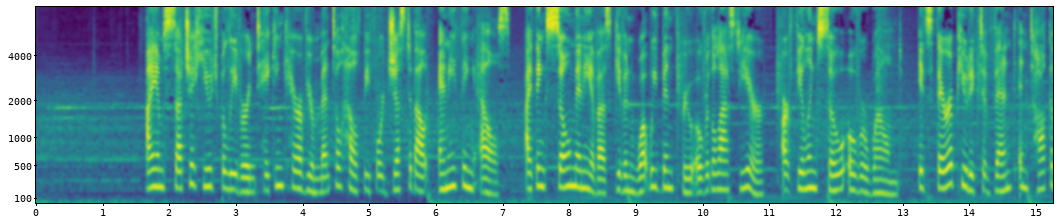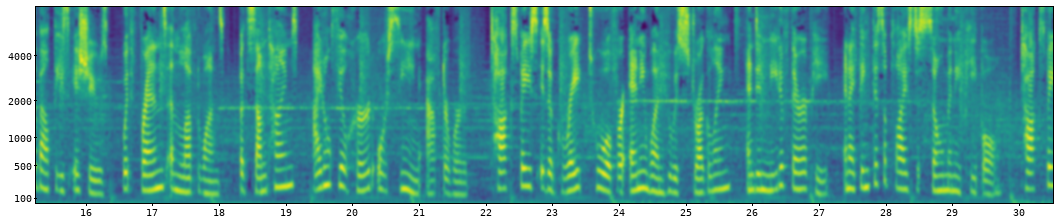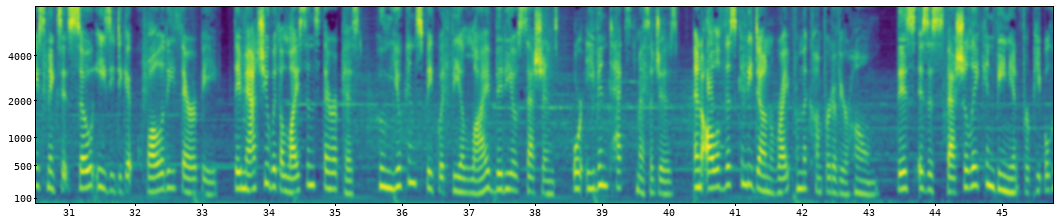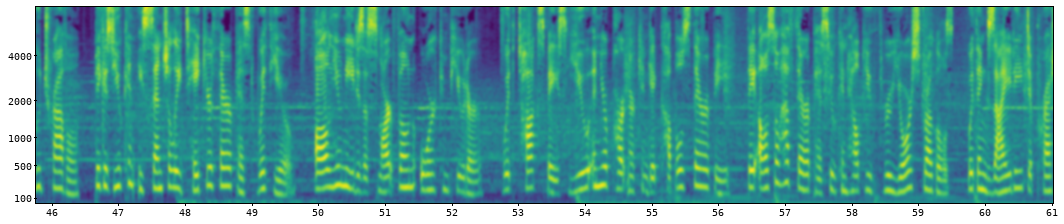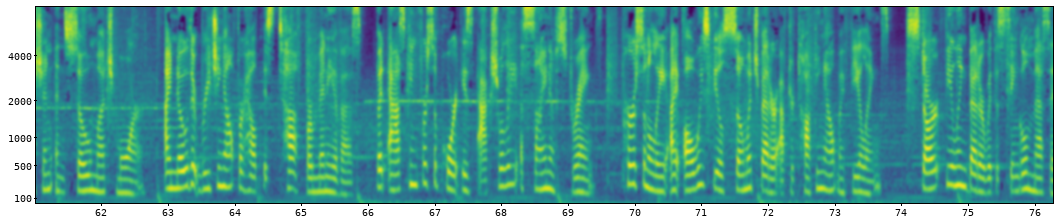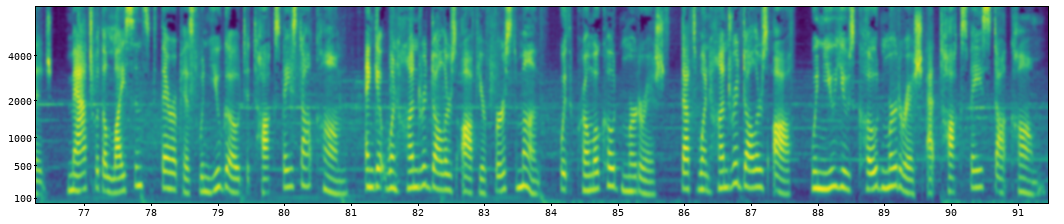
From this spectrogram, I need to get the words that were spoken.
I am such a huge believer in taking care of your mental health before just about anything else. I think so many of us, given what we've been through over the last year, are feeling so overwhelmed. It's therapeutic to vent and talk about these issues with friends and loved ones, but sometimes I don't feel heard or seen afterward. Talkspace is a great tool for anyone who is struggling and in need of therapy, and I think this applies to so many people. Talkspace makes it so easy to get quality therapy. They match you with a licensed therapist whom you can speak with via live video sessions or even text messages, and all of this can be done right from the comfort of your home. This is especially convenient for people who travel because you can essentially take your therapist with you. All you need is a smartphone or computer. With Talkspace, you and your partner can get couples therapy. They also have therapists who can help you through your struggles with anxiety, depression, and so much more. I know that reaching out for help is tough for many of us, but asking for support is actually a sign of strength. Personally, I always feel so much better after talking out my feelings. Start feeling better with a single message. Match with a licensed therapist when you go to Talkspace.com and get $100 off your first month with promo code MURDERISH. That's $100 off when you use code MURDERISH at Talkspace.com.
